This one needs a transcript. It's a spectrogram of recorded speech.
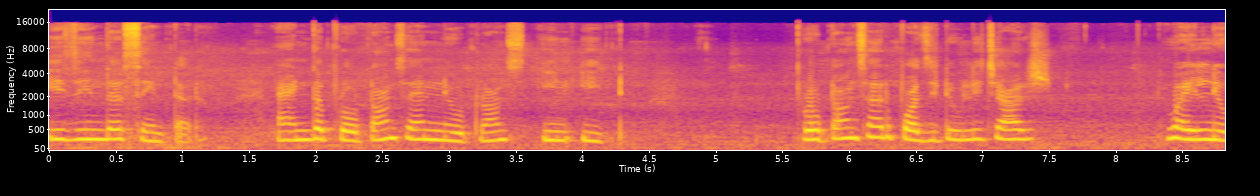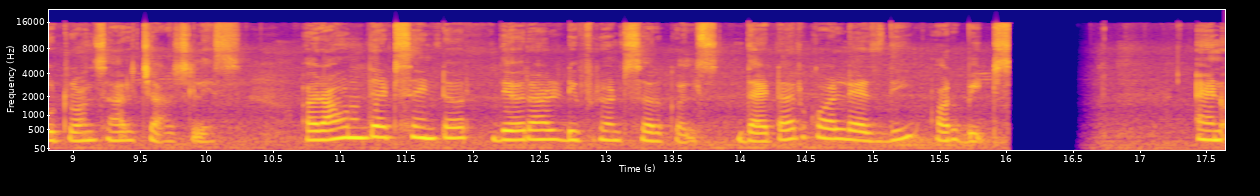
is in the center and the protons and neutrons in it. Protons are positively charged while neutrons are chargeless. Around that center there are different circles that are called as the orbits. And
